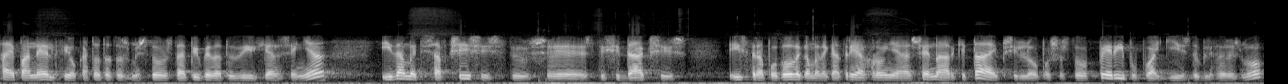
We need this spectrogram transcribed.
θα επανέλθει ο κατώτατος μισθός στα επίπεδα του 2009 είδαμε τις αυξήσεις στους, ε, στις συντάξεις ύστερα από 12 με 13 χρόνια σε ένα αρκετά υψηλό ποσοστό περίπου που αγγίζει τον πληθωρισμό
